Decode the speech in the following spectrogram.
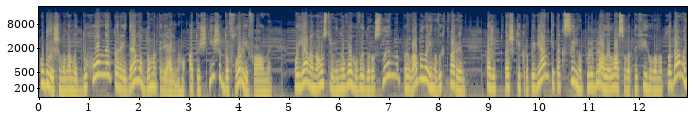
Облишимо на мить духовне, перейдемо до матеріального, а точніше до флори і фауни. Поява на острові нового виду рослин привабила і нових тварин. Кажуть, пташки кропив'янки так сильно полюбляли ласувати фіговими плодами,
